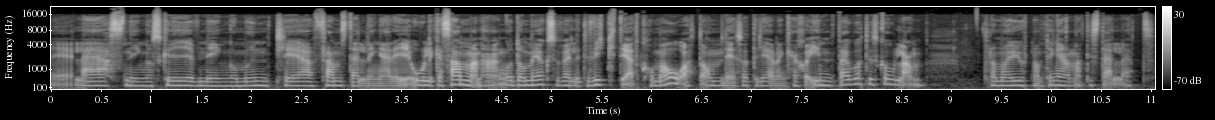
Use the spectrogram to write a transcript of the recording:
Eh, läsning och skrivning och muntliga framställningar i olika sammanhang. Och de är också väldigt viktiga att komma åt om det är så att eleven kanske inte har gått i skolan. För de har ju gjort någonting annat istället.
